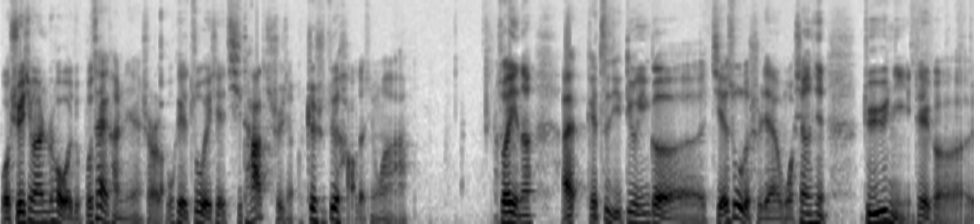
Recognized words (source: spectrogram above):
我学习完之后我就不再看这件事儿了，我可以做一些其他的事情，这是最好的情况啊。所以呢，哎，给自己定一个结束的时间，我相信对于你这个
